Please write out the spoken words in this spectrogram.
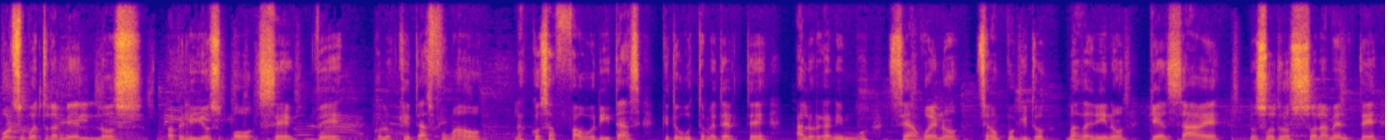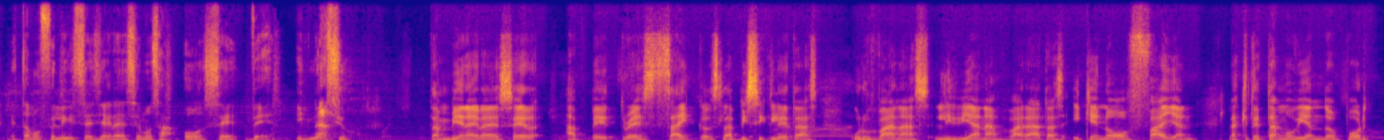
Por supuesto también los papelillos OCB con los que te has fumado las cosas favoritas que te gusta meterte al organismo. Sea bueno, sea un poquito más dañino. Quién sabe, nosotros solamente estamos felices y agradecemos a OCB. Ignacio. También agradecer a P3 Cycles, las bicicletas urbanas, livianas, baratas y que no fallan, las que te están moviendo por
